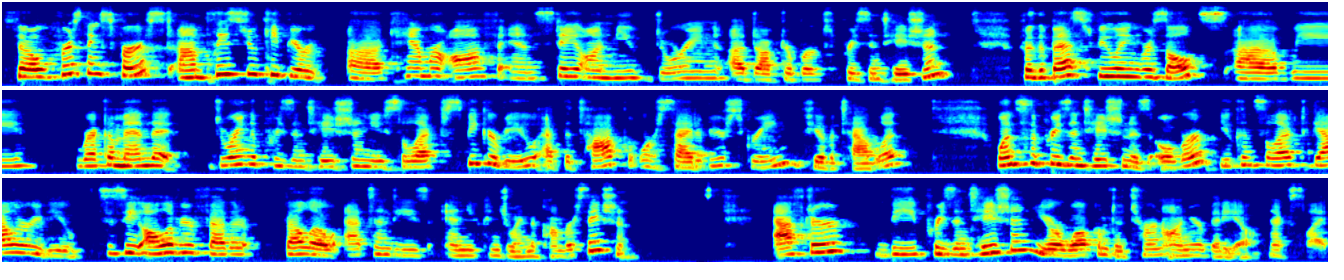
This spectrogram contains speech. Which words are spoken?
So first things first, um, please do keep your uh, camera off and stay on mute during uh, Dr. Berg's presentation. For the best viewing results, uh, we recommend that during the presentation, you select speaker view at the top or side of your screen if you have a tablet. Once the presentation is over, you can select gallery view to see all of your fellow attendees and you can join the conversation. After the presentation, you're welcome to turn on your video. Next slide.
